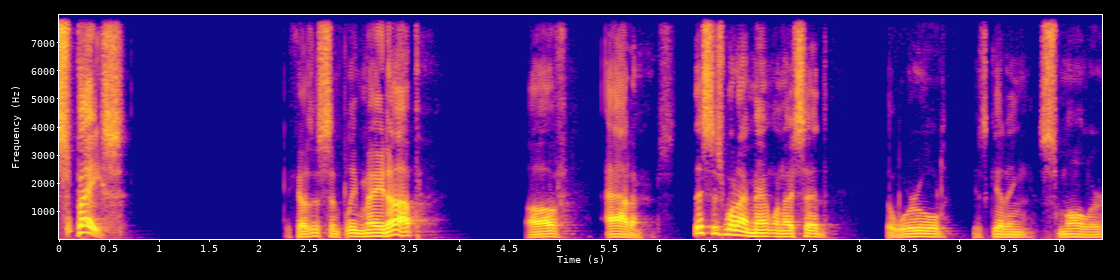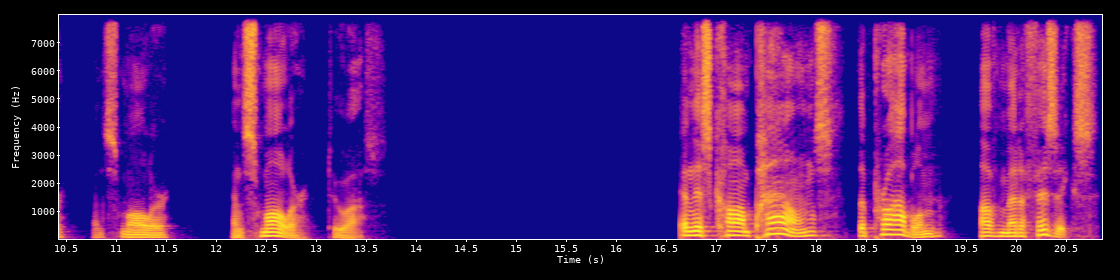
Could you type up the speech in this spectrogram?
space because it's simply made up of atoms. This is what I meant when I said the world is getting smaller and smaller and smaller to us. And this compounds the problem of metaphysics.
